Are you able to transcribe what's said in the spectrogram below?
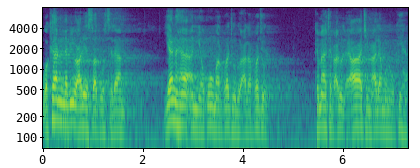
وكان النبي عليه الصلاة والسلام ينهى أن يقوم الرجل على الرجل كما تفعل الأعاجم على ملوكها.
